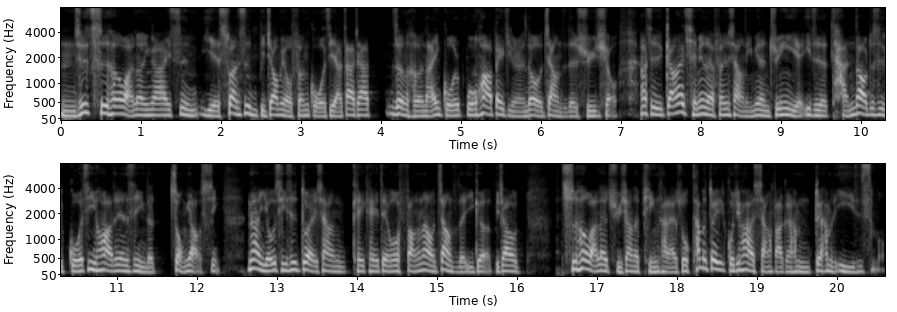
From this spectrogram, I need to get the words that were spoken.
嗯，其实吃喝玩乐应该是也算是比较没有分国界啊，大家任何哪一国文化背景人都有这样子的需求。那其实刚才前面的分享里面，君毅也一直谈到就是国际化这件事情的重要性。那尤其是对像 KKday 或 FunNow 这样子的一个比较吃喝玩乐取向的平台来说，他们对国际化的想法跟他们对他们的意义是什么？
